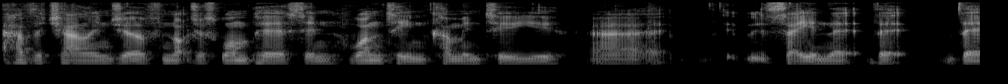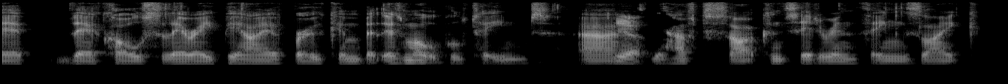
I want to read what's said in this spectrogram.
have the challenge of not just one person, one team coming to you uh, saying that that their their calls to their API have broken, but there's multiple teams, and yeah. you have to start considering things like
